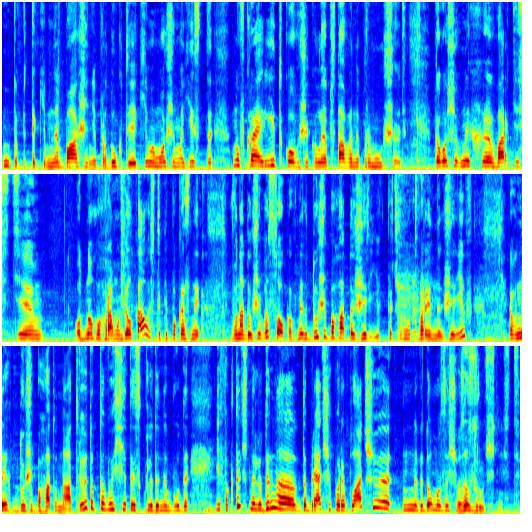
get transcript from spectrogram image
ну, під таким небажані продукти, які ми можемо їсти ну вкрай рідко, вже коли обставини примушують. Того, що в них е, вартість. е, Одного граму білка, ось такий показник, вона дуже висока. В них дуже багато жирів, причому тваринних жирів. В них дуже багато натрію, тобто вищий тиск у людини буде. І фактично людина добряче переплачує невідомо за що, за зручність.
